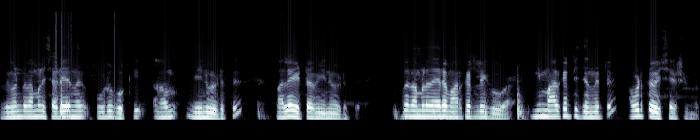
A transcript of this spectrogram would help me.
അതുകൊണ്ട് നമ്മൾ ചടയെന്ന് കൂട് പൊക്കി ആ മീനും എടുത്ത് വലയിട്ട മീനും എടുത്ത്. ഇപ്പം നമ്മൾ നേരെ മാർക്കറ്റിലേക്ക് പോവുക. ഇനി മാർക്കറ്റിൽ ചെന്നിട്ട് അവിടുത്തെ വിശേഷങ്ങൾ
